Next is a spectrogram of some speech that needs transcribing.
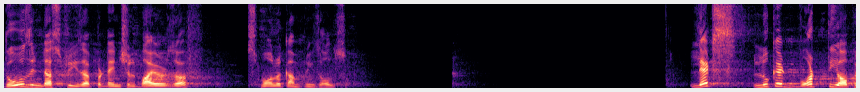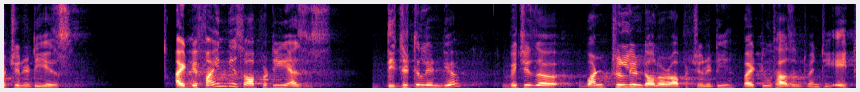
those industries are potential buyers of smaller companies also. Let's look at what the opportunity is. I define this opportunity as digital India, which is a $1 trillion opportunity by 2028.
